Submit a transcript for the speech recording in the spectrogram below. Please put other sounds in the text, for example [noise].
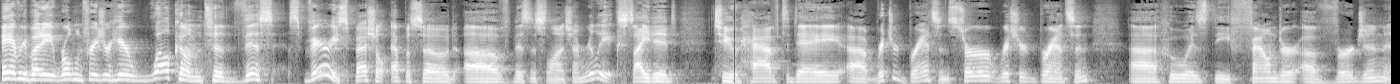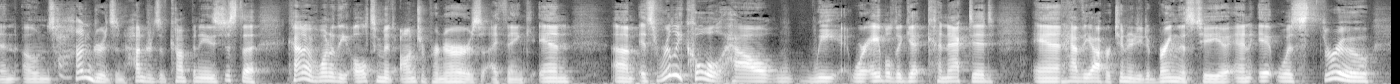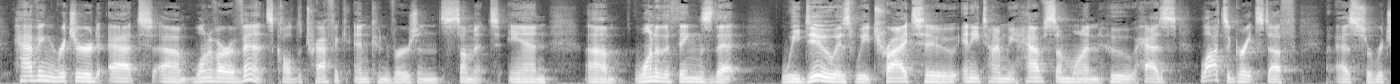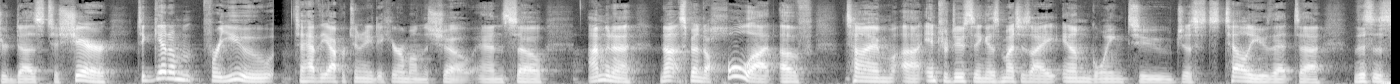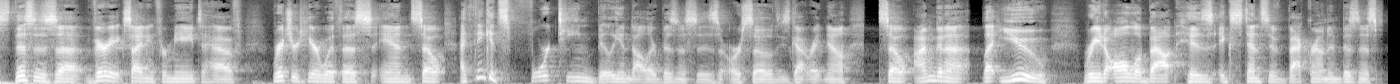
Hey, everybody, Roland Frazier here. Welcome to this very special episode of Business Lunch. I'm really excited to have today uh, Richard Branson, Sir Richard Branson, uh, who is the founder of Virgin and owns hundreds and hundreds of companies. Just the kind of one of the ultimate entrepreneurs, I think. And um, it's really cool how we were able to get connected and have the opportunity to bring this to you. And it was through having Richard at um, one of our events called the Traffic and Conversion Summit. And um, one of the things that we do is we try to, anytime we have someone who has lots of great stuff, as Sir Richard does, to share, to get them for you to have the opportunity to hear them on the show. And so I'm going to not spend a whole lot of time uh, introducing as much as I am going to just tell you that uh, this is this is uh, very exciting for me to have Richard here with us, and so I think it's 14 billion dollar businesses or so he's got right now. So I'm gonna let you read all about his extensive background in business.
